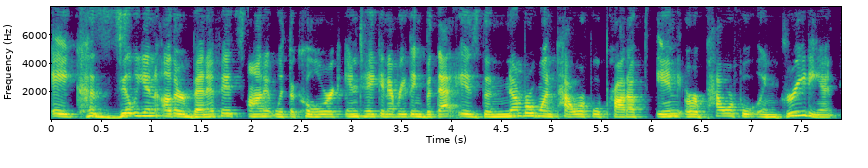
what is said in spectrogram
a gazillion other benefits on it with the caloric intake and everything, but that is the number one powerful product in or powerful ingredient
